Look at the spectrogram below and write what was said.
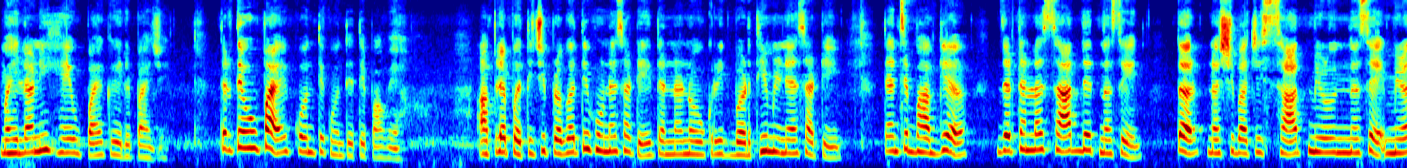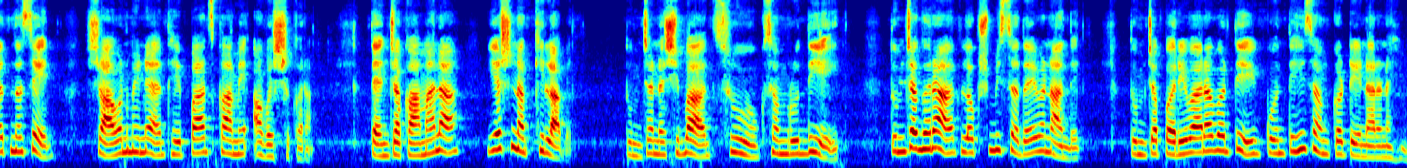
महिलांनी हे उपाय केले पाहिजे. तर ते उपाय कोणते कोणते ते पाहूया. आपल्या पतीची प्रगती होण्यासाठी त्यांना नोकरीत बढती मिळण्यासाठी त्यांचे भाग्य जर त्यांना साथ देत नसेल तर नशिबाची साथ मिळून नसे मिळत नसेल श्रावण महिन्यात हे पाच कामे अवश्य करा. त्यांच्या कामाला यश नक्की लावेल तुमच्या नशिबात सुख समृद्धी येईल. तुमच्या घरात लक्ष्मी सदैव नांदेल. तुमच्या परिवारावरती कोणतेही संकट येणार नाही.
